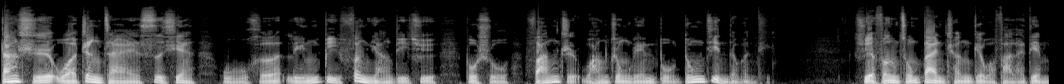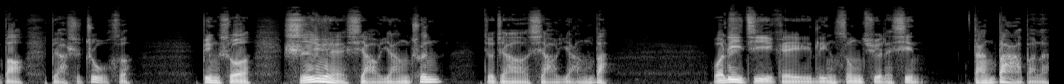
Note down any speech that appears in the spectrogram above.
当时我正在四县五河、灵璧、凤阳地区部署防止王仲廉部东进的问题。雪峰从半城给我发来电报，表示祝贺，并说：“十月小阳春，就叫小阳吧。”我立即给林松去了信。当爸爸了，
